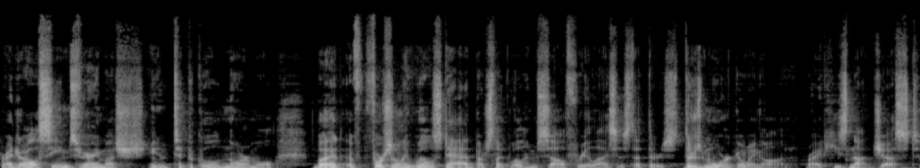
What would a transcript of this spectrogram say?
right? It all seems very much you know typical normal. But fortunately will's dad much like will himself realizes that there's there's more going on right? He's not just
